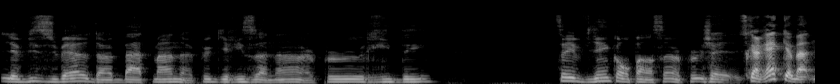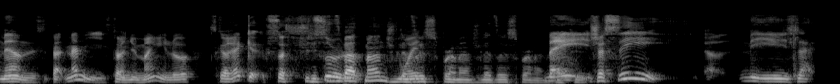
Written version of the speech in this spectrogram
le visuel d'un Batman un peu grisonnant, un peu ridé, sais, vient compenser un peu. Je... C'est correct que Batman, Batman, il- c'est un humain, là. C'est correct que ce J'ai futur. dit là- Batman, je voulais dire Superman, je voulais dire Superman. Ben, je sais, euh, mais je la-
